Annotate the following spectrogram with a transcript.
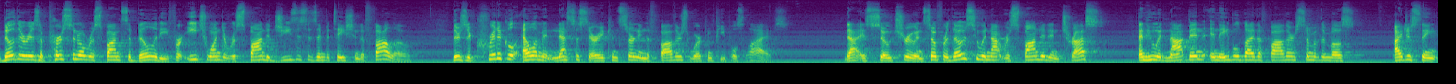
though there is a personal responsibility for each one to respond to Jesus' invitation to follow, there's a critical element necessary concerning the Father's work in people's lives. That is so true. And so, for those who had not responded in trust and who had not been enabled by the Father, some of the most, I just think,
